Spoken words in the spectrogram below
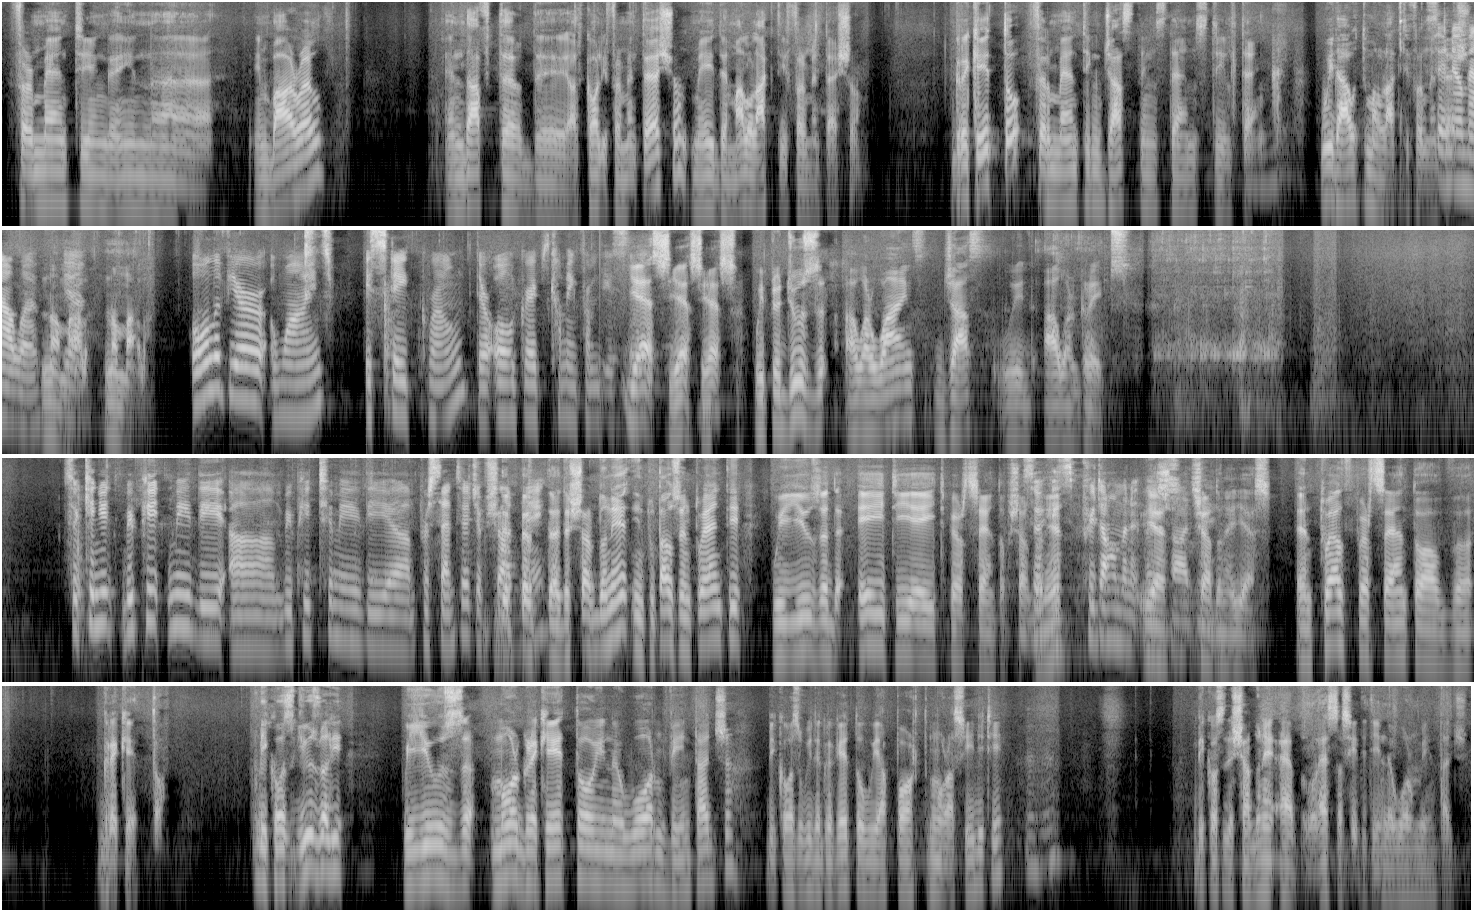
fermenting in, uh, in barrel, and after the alcoholic fermentation, made the malolactic fermentation. Grechetto fermenting just in stem steel tank without malolactic fermentation. mallow. No Yeah. mallow. No mallow. All of your wines estate grown. They're all grapes coming from the estate. Yes, yes, yes. We produce our wines just with our grapes. So can you repeat me the um, repeat to me the um, percentage of The, Chardonnay? the, the Chardonnay in 2020 we used 88% of Chardonnay. so it's predominantly yes, Chardonnay. Chardonnay, yes, and 12% of uh, Grechetto, because usually we use more Grechetto in a warm vintage because with the Grechetto we apport more acidity. Because the Chardonnay have less acidity in the warm vintage,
